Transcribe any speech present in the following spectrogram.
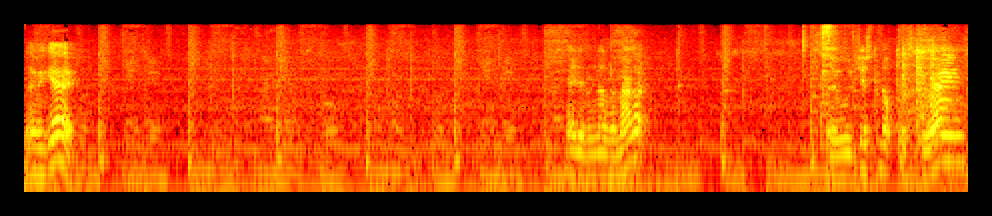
There we go. Head of another mallet. So we'll just knock this around.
